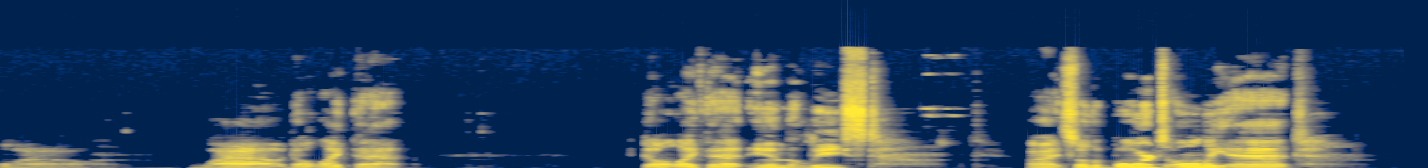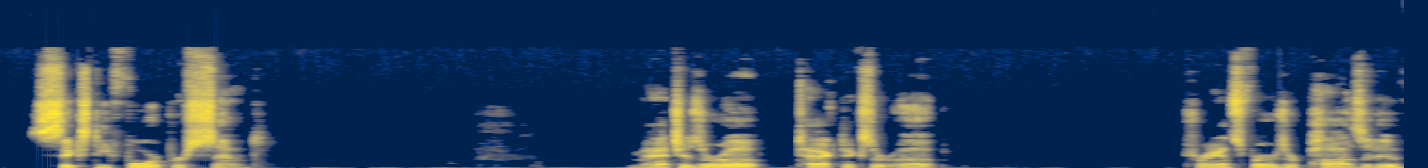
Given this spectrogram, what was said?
Wow. Wow. Don't like that. Don't like that in the least. All right, so the board's only at 64%. Matches are up, tactics are up, transfers are positive.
